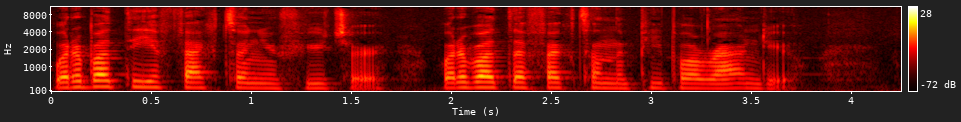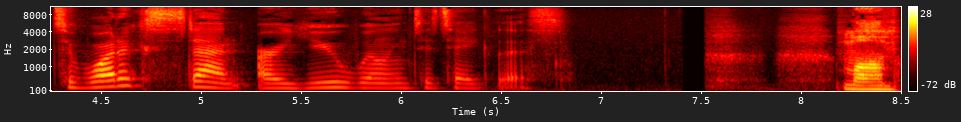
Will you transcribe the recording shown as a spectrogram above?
What about the effects on your future? What about the effects on the people around you? To what extent are you willing to take this? Mom,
